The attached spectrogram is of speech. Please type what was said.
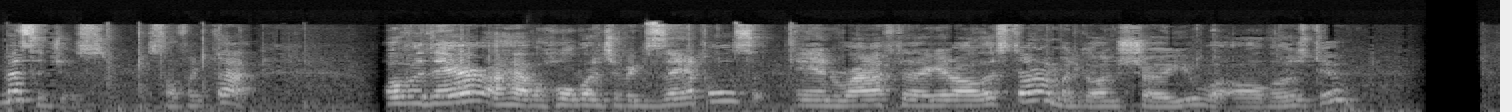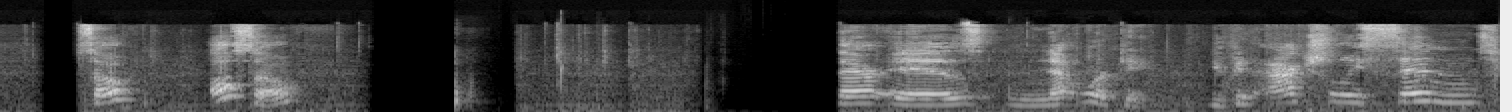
messages, stuff like that. Over there, I have a whole bunch of examples, and right after I get all this done, I'm going to go and show you what all those do. So, Also, there is networking. You can actually send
